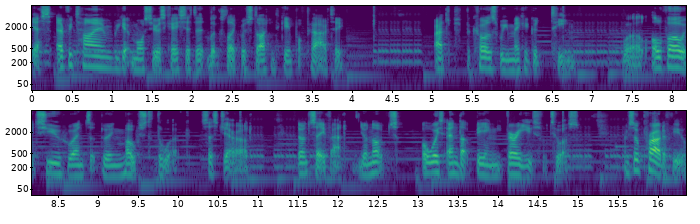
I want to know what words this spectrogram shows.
Yes, every time we get more serious cases it looks like we're starting to gain popularity. That's because we make a good team. Well, although it's you who ends up doing most of the work, says Gerard. Don't say that. Your notes always end up being very useful to us. I'm so proud of you.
